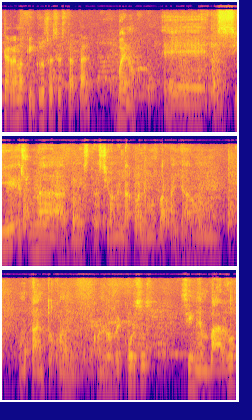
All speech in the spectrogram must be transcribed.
terreno que incluso es estatal? Bueno, eh, sí es una administración en la cual hemos batallado un, un tanto con, con, los recursos, sin embargo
